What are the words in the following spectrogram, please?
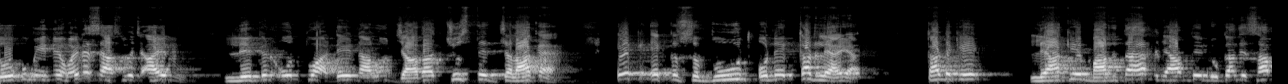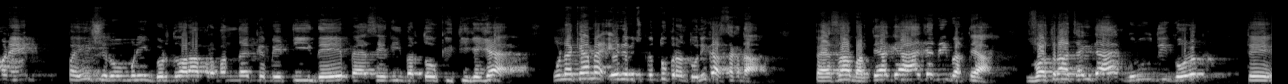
2 ਕੁ ਮਹੀਨੇ ਹੋਏ ਨੇ ਸਿਆਸਤ ਵਿੱਚ ਆਏ ਨੂੰ, ਲੇਕਿਨ ਉਹ ਤੁਹਾਡੇ ਨਾਲੋਂ ਜ਼ਿਆਦਾ ਚੁਸਤ ਤੇ ਚਲਾਕ ਹੈ। ਇੱਕ ਇੱਕ ਸਬੂਤ ਉਹਨੇ ਕੱਢ ਲਿਆ ਆ। ਕੱਢ ਕੇ ਲਿਆ ਕੇ ਮਾਰ ਦਿੱਤਾ ਹੈ ਪੰਜਾਬ ਦੇ ਲੋਕਾਂ ਦੇ ਸਾਹਮਣੇ। ਭਈ ਸ਼੍ਰੋਮਣੀ ਗੁਰਦੁਆਰਾ ਪ੍ਰਬੰਧਕ ਕਮੇਟੀ ਦੇ ਪੈਸੇ ਦੀ ਵਰਤੋਂ ਕੀਤੀ ਗਈ ਹੈ। ਉਹਨਾਂ ਕਿਹਾ, ਮੈਂ ਇਹਦੇ ਵਿੱਚ ਕਿੰਤੂ ਪਰੰਤੂ ਨਹੀਂ ਕਰ ਸਕਦਾ। ਪੈਸਾ ਵਰਤਿਆ ਗਿਆ ਹੈ ਜਾਂ ਨਹੀਂ ਵਰਤਿਆ? ਵਰਤਣਾ ਚਾਹੀਦਾ ਹੈ, ਗੁਰੂ ਦੀ ਗੋਲਕ ਤੇ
